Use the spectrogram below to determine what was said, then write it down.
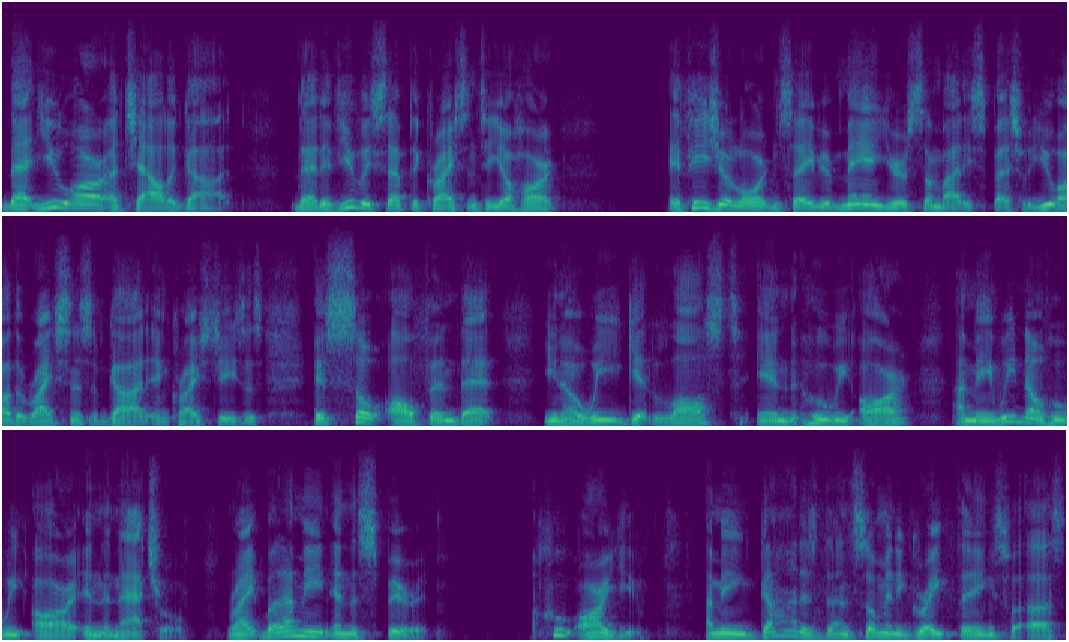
that you are a child of God. That if you've accepted Christ into your heart, if he's your Lord and Savior, man, you're somebody special. You are the righteousness of God in Christ Jesus. It's so often that, you know, we get lost in who we are. I mean, we know who we are in the natural, right? But I mean, in the spirit, who are you? I mean, God has done so many great things for us.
